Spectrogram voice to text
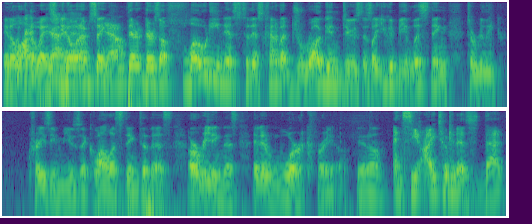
In a lot of ways, yeah, you know yeah, what. I'm saying? There, there's a floatiness to this, kind of a drug inducedness. Like you could be listening to really crazy music while listening to this or reading this, and it would work for you. You know? and see, I took it as that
